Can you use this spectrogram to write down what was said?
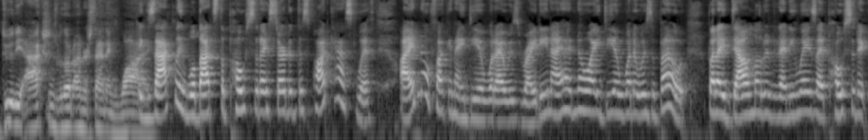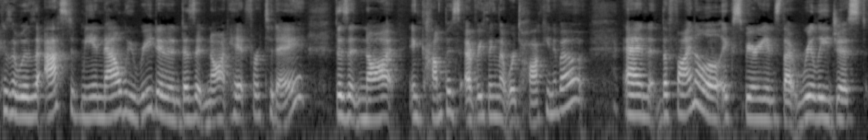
do the actions without understanding why. Exactly. Well, that's the post that I started this podcast with. I had no fucking idea what I was writing. I had no idea what it was about, but I downloaded it anyways. I posted it because it was asked of me, and now we read it. And does it not hit for today? Does it not encompass everything that we're talking about? And the final experience that really just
